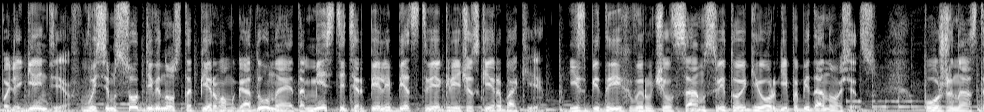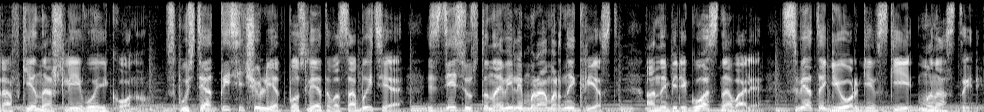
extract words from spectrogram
По легенде, в 891 году на этом месте терпели бедствие греческие рыбаки. Из беды их выручил сам святой Георгий Победоносец. Позже на островке нашли его икону. Спустя тысячу лет после этого события здесь установили мраморный крест, а на берегу основали Свято-Георгиевский монастырь.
